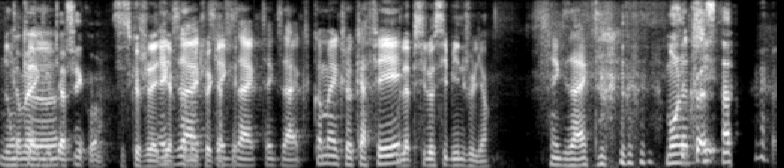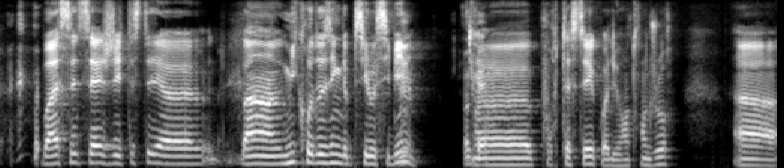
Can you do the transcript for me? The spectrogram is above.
Donc, Comme avec euh, le café, quoi. C'est ce que j'allais dire, comme avec exact, le café. exact, exact. Comme avec le café, Ou la psilocybine, Julien. exact. bon, la C'est quoi psy- ça bah, c'est, j'ai testé euh, ben, un microdosing de psilocybine euh, pour tester quoi durant 30 jours. Euh,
